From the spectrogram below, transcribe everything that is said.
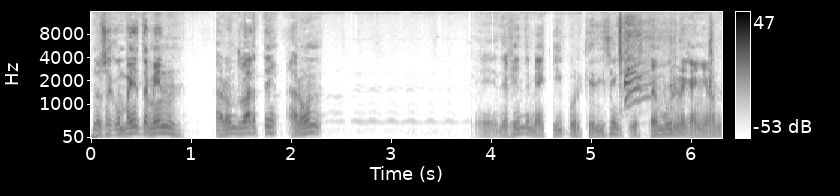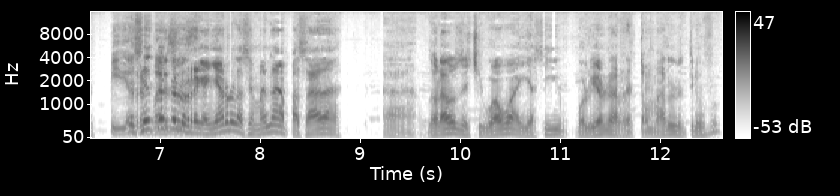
Nos acompaña también Aarón Duarte. Aarón, eh, defiéndeme aquí porque dicen que estoy muy regañón. Pidió es cierto que lo regañaron la semana pasada a Dorados de Chihuahua y así volvieron a retomar el triunfo.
